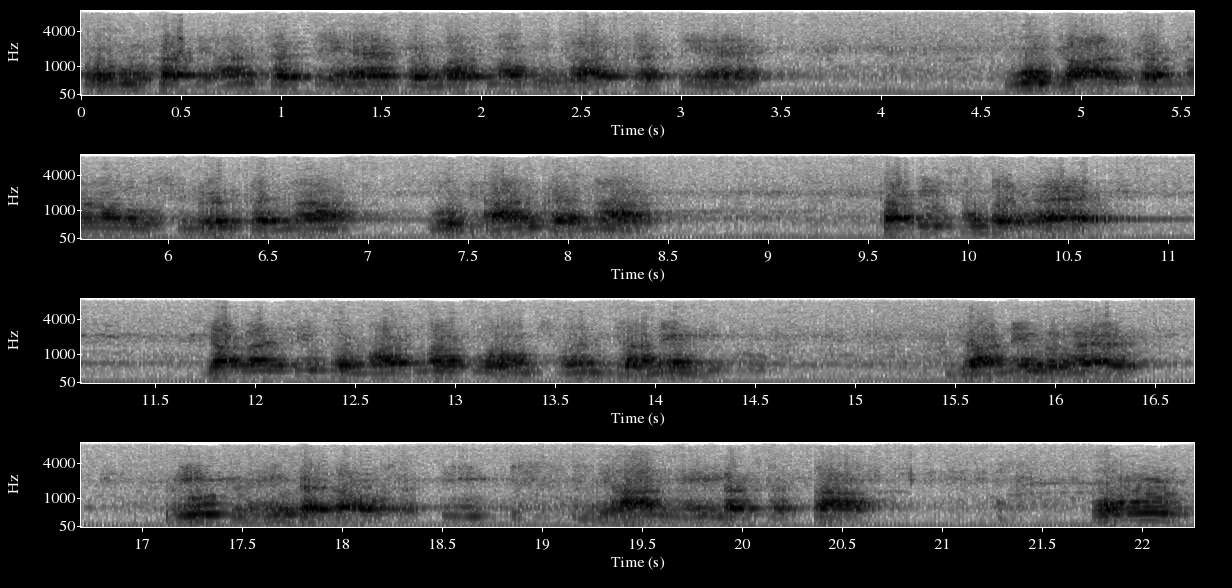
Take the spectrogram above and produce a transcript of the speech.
प्रभु का ध्यान करते हैं, परमात्मा को याद करते हैं। वो याद करना, वो सिमरन करना, वो ध्यान करना तभी संभव है। जब ऐसे परमात्मा को हम स्वयं जानेंगे तो। जाने बगैर प्रीत नहीं पैदा हो सकती, ध्यान नहीं लग सकता। और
